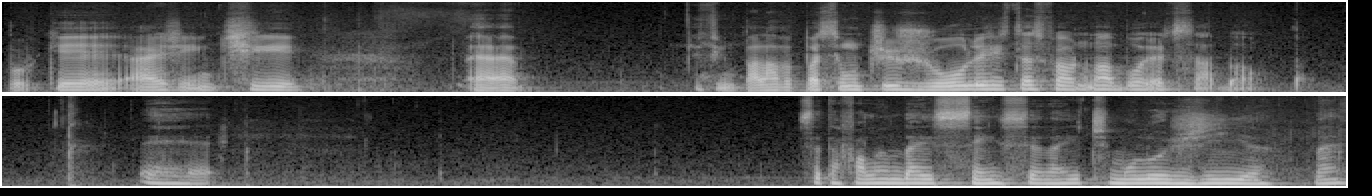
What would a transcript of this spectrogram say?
Porque a gente. É, enfim, a palavra pode ser um tijolo e a gente transforma numa bolha de sabão. É, você está falando da essência, na etimologia, né?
